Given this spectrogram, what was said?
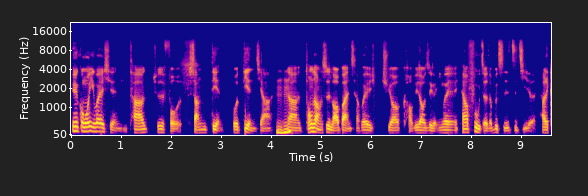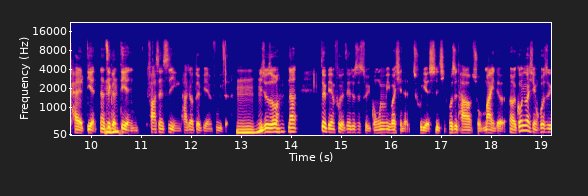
因为公共意外险它就是否商店。或店家，那通常是老板才会需要考虑到这个，因为他要负责的不只是自己的，他开的店，那这个店发生事情，他就要对别人负责。嗯，也就是说，那对别人负责，这就是属于公共意外险的处理的事情，或是他所卖的呃公共意外险，或是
